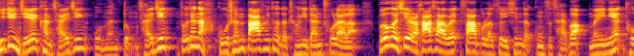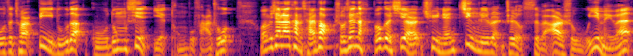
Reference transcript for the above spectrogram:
齐俊杰看财经，我们懂财经。昨天呢，股神巴菲特的成绩单出来了，伯克希尔哈萨维发布了最新的公司财报，每年投资圈必读的股东信也同步发出。我们先来看财报，首先呢，伯克希尔去年净利润只有四百二十五亿美元，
